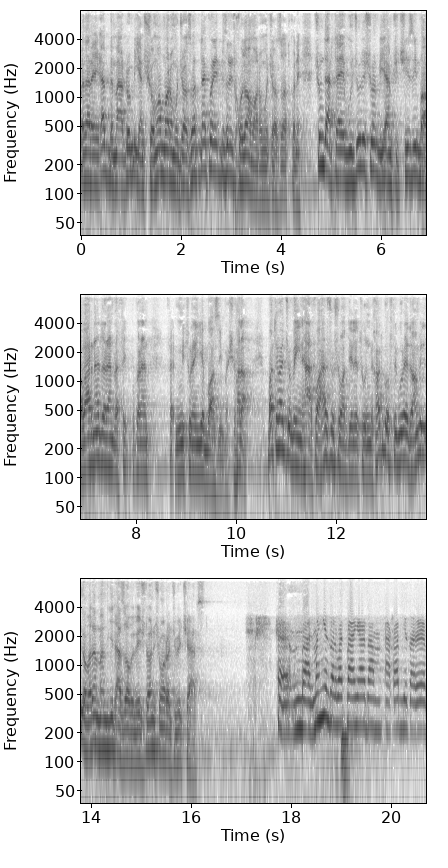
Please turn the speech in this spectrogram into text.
و در حقیقت به مردم میگن شما ما رو مجازات نکنید بذارید خدا ما رو مجازات کنه. چون در ته وجودشون به همچی چیزی باور ندارن و فکر می‌کنن می‌تونه یه بازی باشه. حالا با توجه به این حرف و هر شما دلتون می‌خواد گفتگو رو ادامه بدید اولا من بگید عذاب وجدان شما راجبه چه هست بله من یه ذره باید برگردم عقب یه ذره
